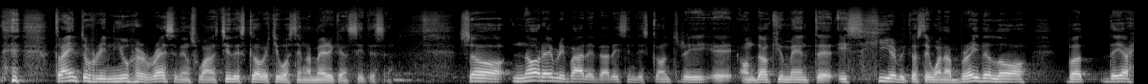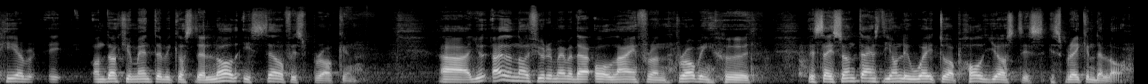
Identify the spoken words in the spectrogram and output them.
trying to renew her residence once she discovered she was an American citizen. So not everybody that is in this country uh, undocumented is here because they want to break the law, but they are here uh, undocumented because the law itself is broken. Uh, you, I don't know if you remember that old line from Robin Hood. They say sometimes the only way to uphold justice is breaking the law.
